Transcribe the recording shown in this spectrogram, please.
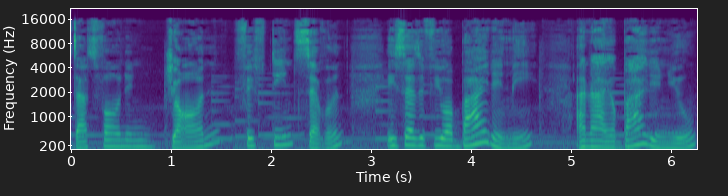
That's found in John 15 7. He says, If you abide in me and I abide in you,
